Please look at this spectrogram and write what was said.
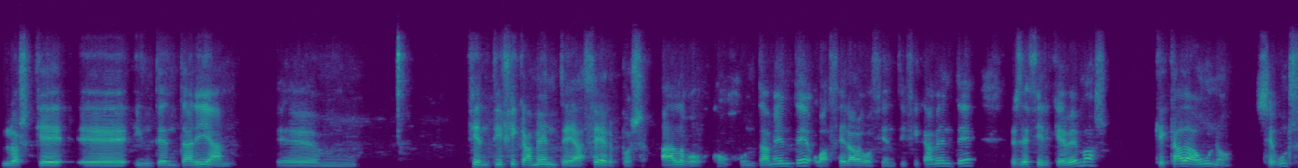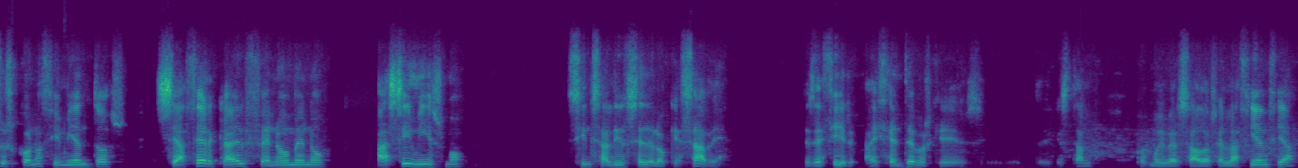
los que intentarían Em, científicamente hacer pues algo conjuntamente o hacer algo científicamente. Es decir, que vemos que cada uno, según sus conocimientos, se acerca el fenómeno a sí mismo sin salirse de lo que sabe. Es decir, hay gente pues, que, están pues, muy versados en la ciencia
